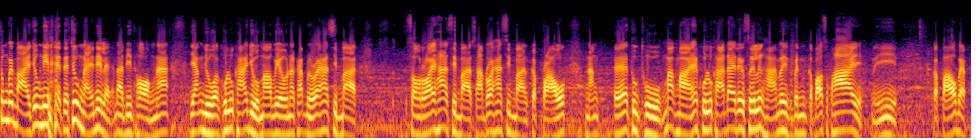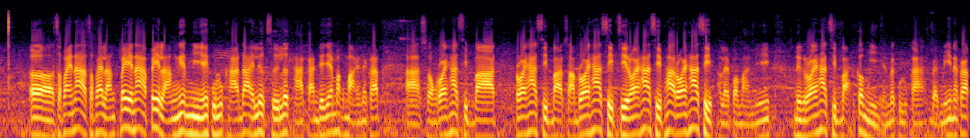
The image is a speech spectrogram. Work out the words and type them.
ช่วงบ่ายช่วงนี้แหละแต่ช่วงไหนนี่แหละนาทีทองนะยังอยู่กับคุณลูกค้าอยู่มาเวลนะครับ150 บาท 250 บาท 350 บาทกระเป๋าหนังเอ๊ถูกๆ มากมายให้คุณลูกค้าได้เลือกซื้อเลือกหาไม่เป็นกระเป๋าสะพายนี่กระเป๋าแบบเอ่อสะพายหน้าสะพายหลังเป้หน้าเป้หลังเนี่ยมีให้คุณลูกค้าได้เลือกซื้อเลือกหากันเยอะแยะมากมายนะครับอ่า250 บาท 150 บาท 350 450 550 อะไรประมาณนี้ 150 บาทก็มีเห็นไหมคุณลูกค้าแบบนี้นะครับ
